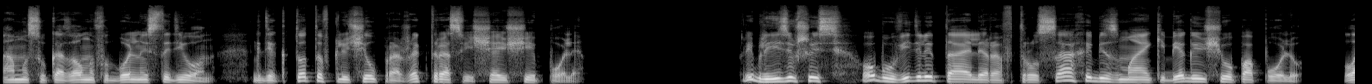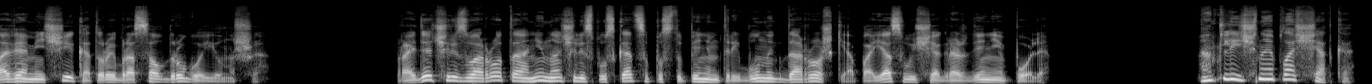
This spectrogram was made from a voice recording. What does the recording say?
Амос указал на футбольный стадион, где кто-то включил прожекторы, освещающие поле. Приблизившись, оба увидели Тайлера в трусах и без майки, бегающего по полю, ловя мячи, которые бросал другой юноша. Пройдя через ворота, они начали спускаться по ступеням трибуны к дорожке, опоясывающей ограждение поля. «Отличная площадка»,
